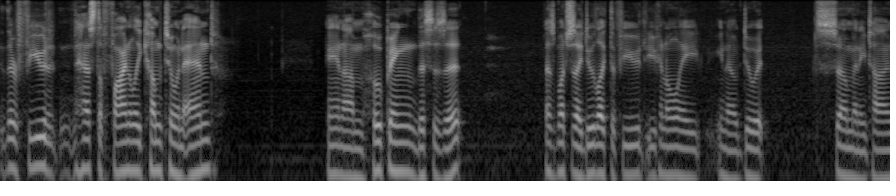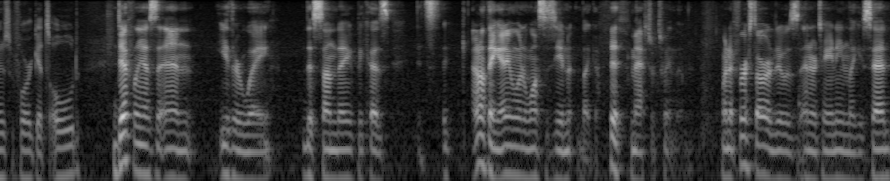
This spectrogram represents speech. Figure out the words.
their feud has to finally come to an end and I'm hoping this is it. As much as I do like the feud, you can only you know do it so many times before it gets old. Definitely has to end either way this Sunday because it's. I don't think anyone wants to see like a fifth match between them. When it first started, it was entertaining, like you said,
